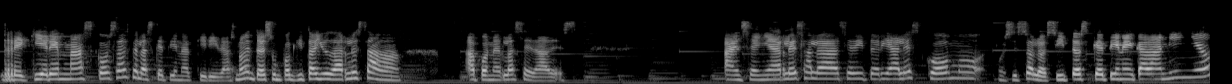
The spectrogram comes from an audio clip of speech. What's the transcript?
requiere más cosas de las que tiene adquiridas, ¿no? Entonces, un poquito ayudarles a, a poner las edades a enseñarles a las editoriales cómo, pues eso, los hitos que tiene cada niño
